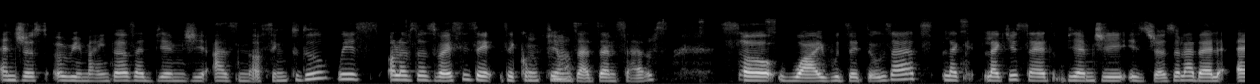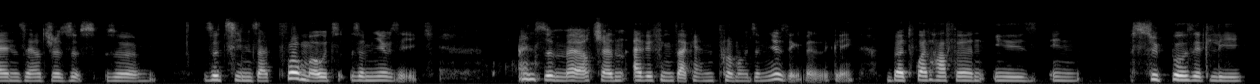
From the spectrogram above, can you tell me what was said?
and just a reminder that BMG has nothing to do with all of those voices. They they confirm yeah. that themselves. So why would they do that? Like like you said, BMG is just a label and they're just the the, the team that promote the music and the merch and everything that can promote the music basically. But what happened is in supposedly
